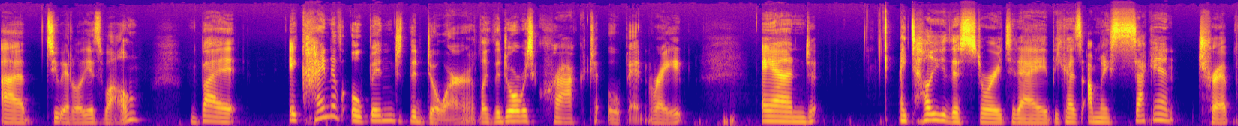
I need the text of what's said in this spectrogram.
uh, to Italy as well. But it kind of opened the door, like the door was cracked open, right? And I tell you this story today because on my second trip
